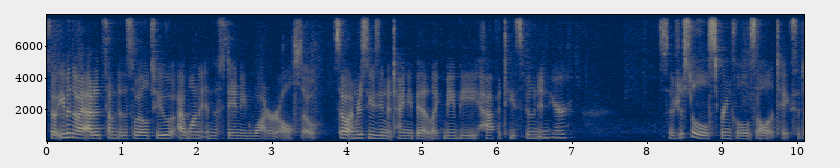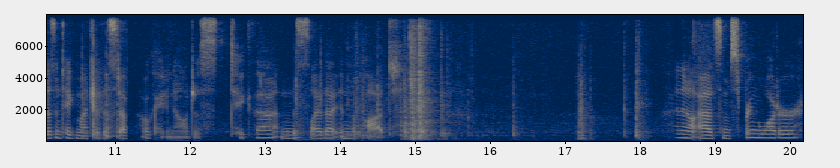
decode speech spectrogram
So even though I added some to the soil too, I want it in the standing water also. So I'm just using a tiny bit, like maybe half a teaspoon in here. So just a little sprinkle is all it takes. It doesn't take much of this stuff. Okay, now I'll just take that and slide that in the pot. And then I'll add some spring water.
